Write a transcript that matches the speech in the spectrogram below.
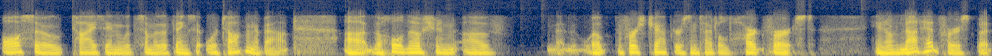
also ties in with some of the things that we're talking about. Uh, the whole notion of, well, the first chapter is entitled Heart First. You know, not head first, but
